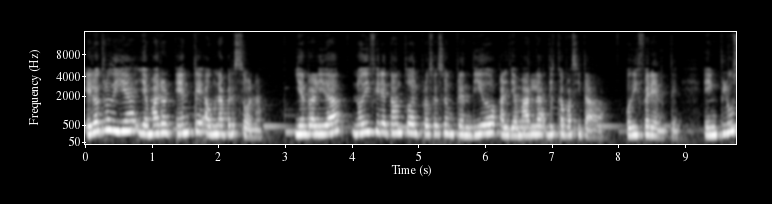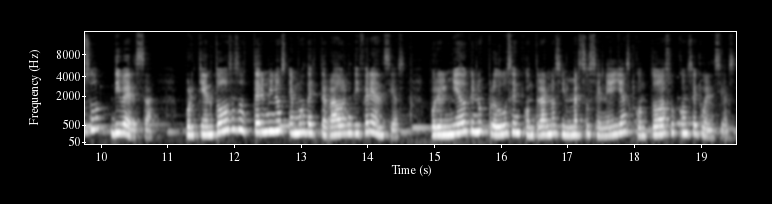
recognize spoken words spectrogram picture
El otro día llamaron ente a una persona, y en realidad no difiere tanto del proceso emprendido al llamarla discapacitada o diferente, e incluso diversa, porque en todos esos términos hemos desterrado las diferencias, por el miedo que nos produce encontrarnos inmersos en ellas con todas sus consecuencias.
